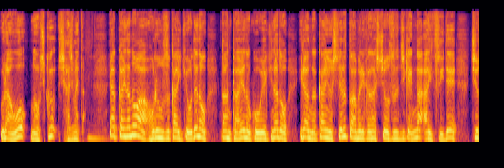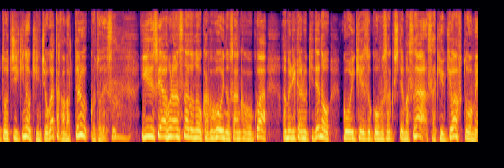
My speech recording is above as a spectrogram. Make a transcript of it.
ウランを濃縮し始めた。厄介なのはホルムズ海峡でのタンカーへの攻撃などイランが関与しているとアメリカが主張する事件が相次いで中東地域の緊張が高まっていることです。イギリスやフランスなどの核合意の参加国はアメリカ抜きでの合意継続を模索してますが先行きは不透明。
